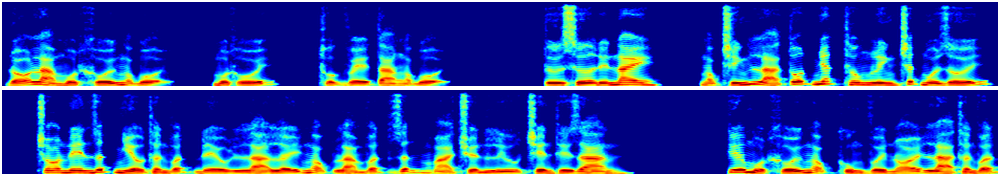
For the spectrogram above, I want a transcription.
đó là một khối ngọc bội, một khối, thuộc về ta ngọc bội. Từ xưa đến nay, ngọc chính là tốt nhất thông linh chất môi giới, cho nên rất nhiều thần vật đều là lấy ngọc làm vật dẫn mà truyền lưu trên thế gian. Kia một khối ngọc cùng với nói là thần vật,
